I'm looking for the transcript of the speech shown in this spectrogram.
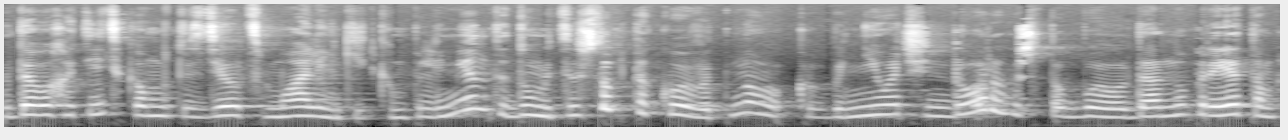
когда вы хотите кому-то сделать маленький комплимент и думаете ну чтобы такое вот ну как бы не очень дорого что было да но при этом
